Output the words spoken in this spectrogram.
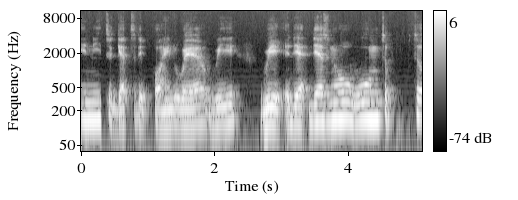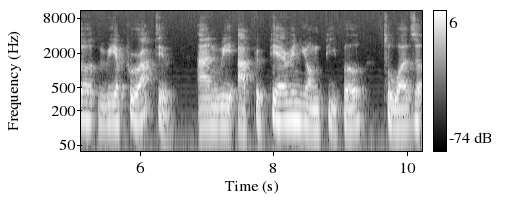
we need to get to the point where we we there, there's no room to to we are proactive and we are preparing young people towards a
